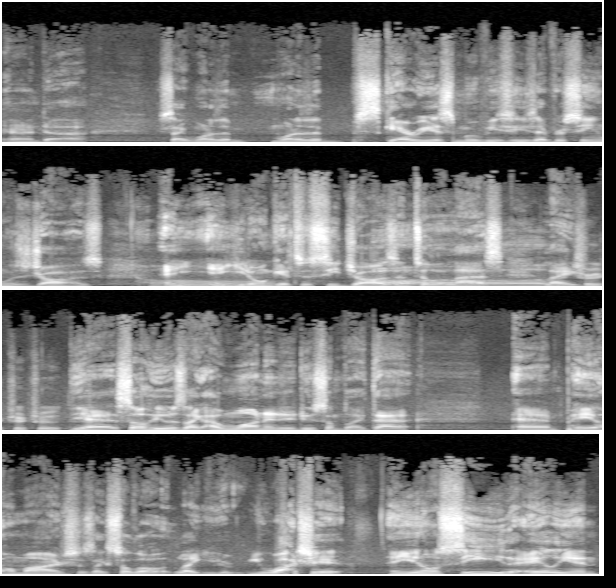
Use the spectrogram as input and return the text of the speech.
and uh, it's like one of the one of the scariest movies he's ever seen was Jaws, and, and you don't get to see Jaws until the last Oh, like true, true, true. yeah. So he was like, I wanted to do something like that and pay a homage. It's like so the like you you watch it and you don't see the alien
